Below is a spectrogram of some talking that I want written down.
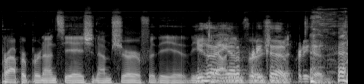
proper pronunciation. I'm sure for the the you Italian got, pretty version. good, pretty good.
